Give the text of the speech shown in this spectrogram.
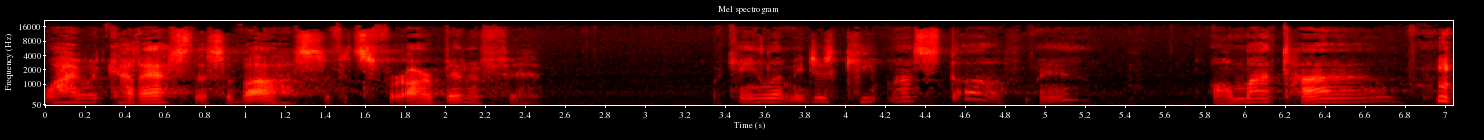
Why would God ask this of us if it's for our benefit? Why can't you let me just keep my stuff, man? All my time,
